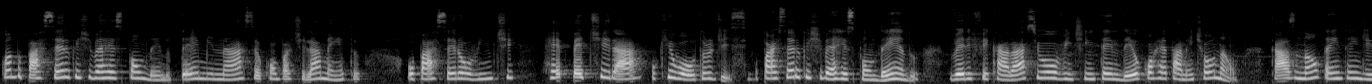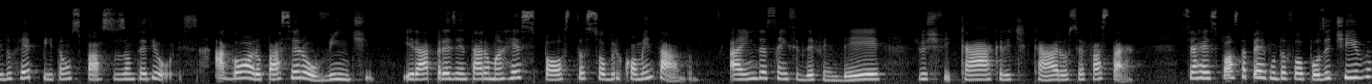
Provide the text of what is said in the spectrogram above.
Quando o parceiro que estiver respondendo terminar seu compartilhamento, o parceiro ouvinte repetirá o que o outro disse. O parceiro que estiver respondendo verificará se o ouvinte entendeu corretamente ou não. Caso não tenha entendido, repitam os passos anteriores. Agora, o parceiro ouvinte irá apresentar uma resposta sobre o comentado, ainda sem se defender, justificar, criticar ou se afastar. Se a resposta à pergunta for positiva,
